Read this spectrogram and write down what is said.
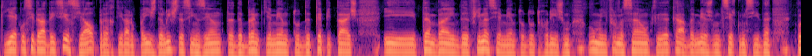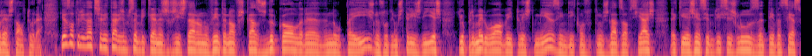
que é considerada essencial para retirar o país da lista cinzenta de branqueamento de capitais e também de financiamento do terrorismo. Uma informação que acaba mesmo de ser conhecida por esta altura. E as autoridades sanitárias moçambicanas registaram 99 casos de cólera no país nos últimos três dias e o primeiro óbito este mês, indicam os últimos dados oficiais a que a agência de notícias Lusa teve acesso.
